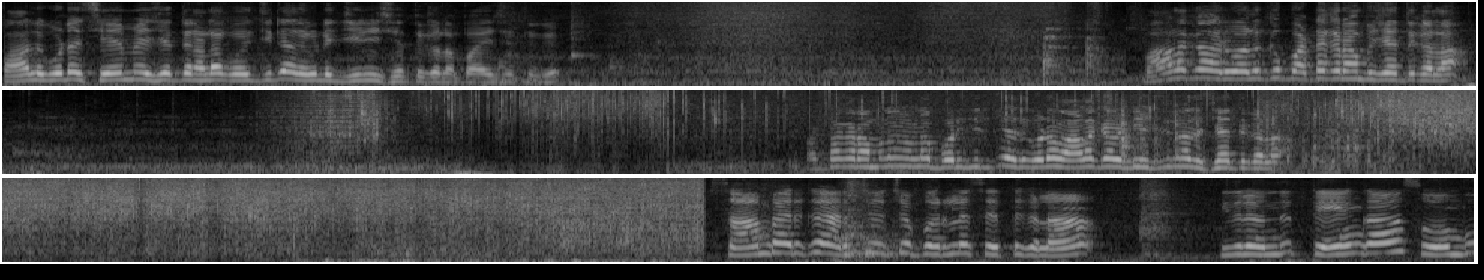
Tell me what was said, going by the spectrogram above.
பால் கூட சேமியா சேர்த்து நல்லா கொதிச்சுட்டு அது கூட ஜீனி சேர்த்துக்கலாம் பாயசத்துக்கு. பாலக்காய் அருவாளுக்கு பட்டை கிராம்பு சேர்த்துக்கலாம். பட்டை கிராம்புலாம் நல்லா பொரிச்சிருச்சு அது கூட வாழைக்காய் வெட்டி வச்சுருக்கோம் அதை சேர்த்துக்கலாம். சாம்பாருக்கு அரைச்சி வச்ச பொருளை சேர்த்துக்கலாம். இதில் வந்து தேங்காய் சோம்பு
